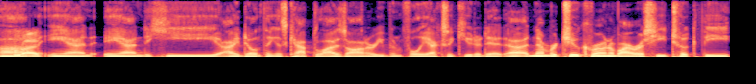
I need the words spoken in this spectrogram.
Um, right. and and he I don't think has capitalized on or even fully executed it. Uh, number two, coronavirus. He took the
